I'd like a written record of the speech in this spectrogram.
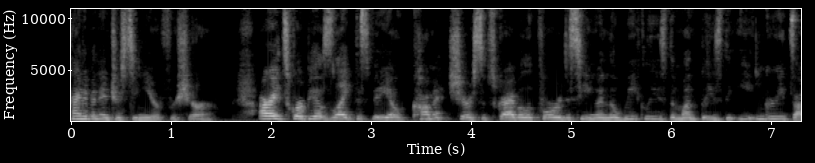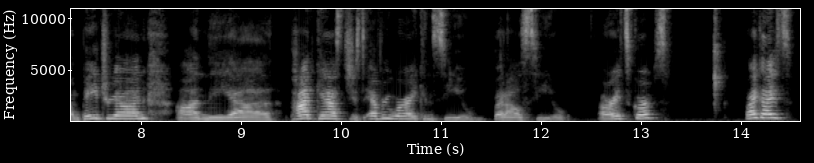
kind of an interesting year for sure. All right, Scorpios, like this video, comment, share, subscribe. I look forward to seeing you in the weeklies, the monthlies, the eat and greets on Patreon, on the uh, podcast, just everywhere I can see you. But I'll see you. All right, Scorps? Bye, guys.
